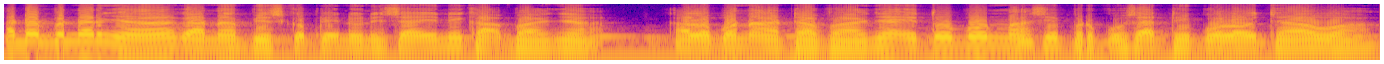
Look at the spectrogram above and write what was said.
Ada benarnya karena biskup di Indonesia ini gak banyak. Kalaupun ada banyak itu pun masih berpusat di Pulau Jawa.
